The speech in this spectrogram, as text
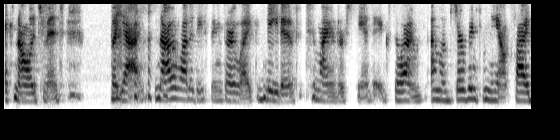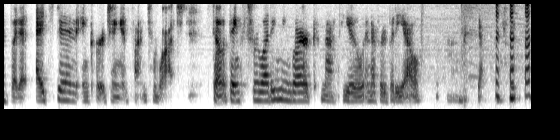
acknowledgement but yeah not a lot of these things are like native to my understanding. So i'm i'm observing from the outside but it, has been encouraging and fun to watch. So thanks for letting me lurk matthew and everybody else. Um, yeah.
